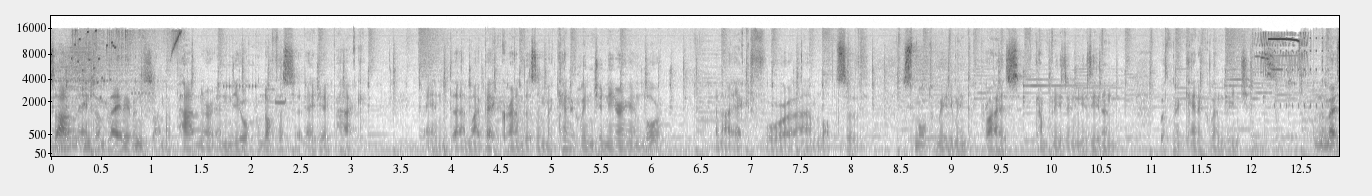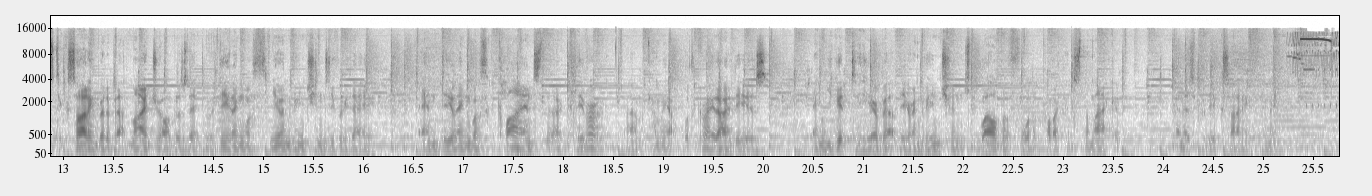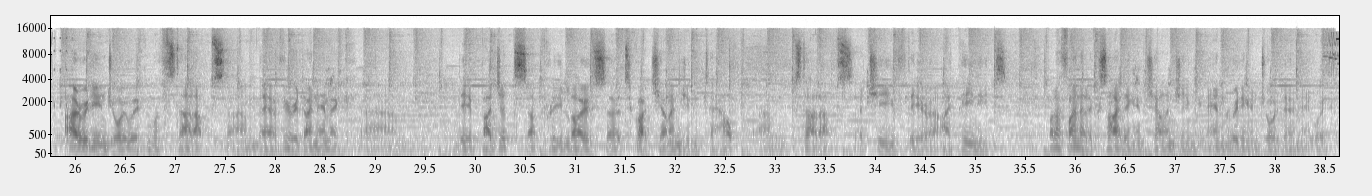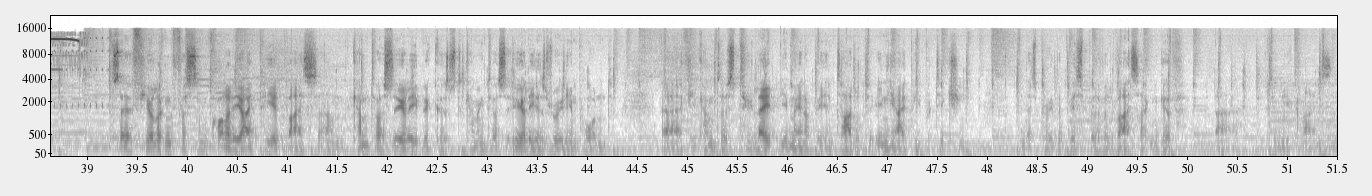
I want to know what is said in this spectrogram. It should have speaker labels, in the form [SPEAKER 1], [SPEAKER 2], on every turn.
[SPEAKER 1] So I'm Anton Blijlevens. I'm a partner in the Auckland office at AJ Park. And uh, my background is in mechanical engineering and law. And I act for um, lots of small to medium enterprise companies in New Zealand with mechanical inventions. And the most exciting bit about my job is that we're dealing with new inventions every day and dealing with clients that are clever, um, coming up with great ideas, and you get to hear about their inventions well before the product hits the market, and that's pretty exciting for me. I really enjoy working with startups. Um, they are very dynamic, um, their budgets are pretty low, so it's quite challenging to help um, startups achieve their IP needs. But I find that exciting and challenging and really enjoy doing that work. So if you're looking for some quality IP advice, um, come to us early because coming to us early is really important. Uh, if you come to us too late, you may not be entitled to any IP protection. And that's probably the best bit of advice I can give uh, to new clients.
